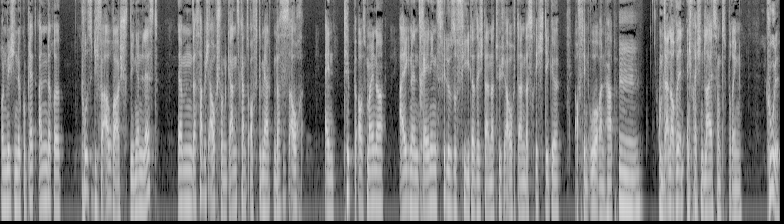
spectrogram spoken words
und mich in eine komplett andere positive Aura schwingen lässt. Ähm, das habe ich auch schon ganz, ganz oft gemerkt und das ist auch ein Tipp aus meiner eigenen Trainingsphilosophie, dass ich dann natürlich auch dann das Richtige auf den Ohren habe, um dann auch entsprechend Leistung zu bringen. Cool.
